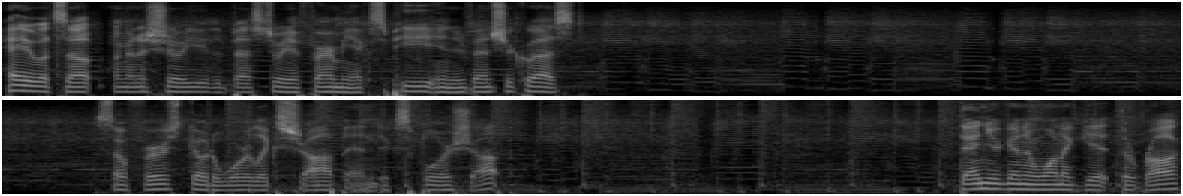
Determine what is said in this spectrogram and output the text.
Hey, what's up? I'm gonna show you the best way to farm EXP in Adventure Quest. So first, go to Warlic's shop and explore shop. Then you're gonna want to get the rock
